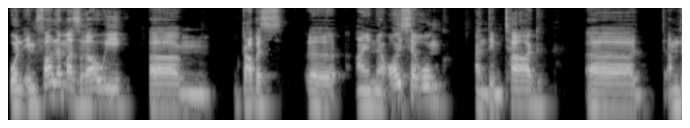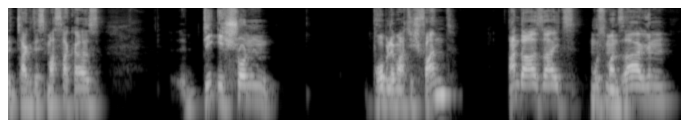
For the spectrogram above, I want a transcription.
und im Falle Masraoui ähm, gab es äh, eine Äußerung an dem Tag, äh, dem Tag des Massakers, die ich schon problematisch fand. Andererseits muss man sagen,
